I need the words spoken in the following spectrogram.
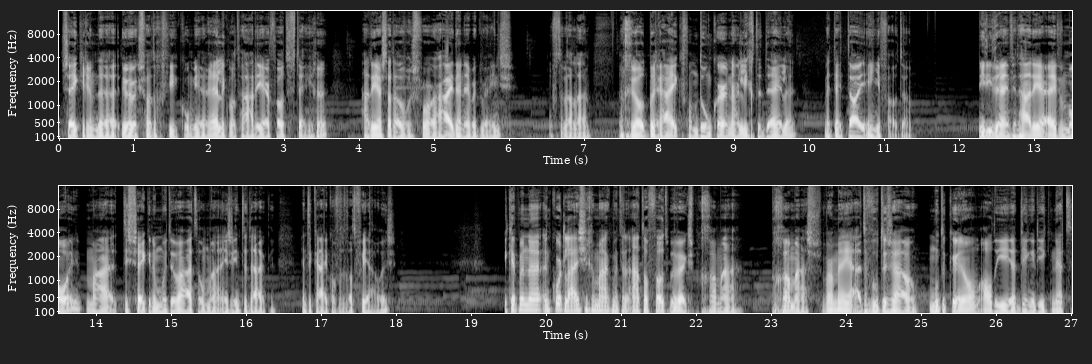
Zeker in de Urbex-fotografie kom je redelijk wat HDR-foto's tegen. HDR staat overigens voor High Dynamic Range. Oftewel uh, een groot bereik van donker naar lichte delen met detail in je foto. Niet iedereen vindt HDR even mooi, maar het is zeker de moeite waard om uh, eens in te duiken en te kijken of het wat voor jou is. Ik heb een, uh, een kort lijstje gemaakt met een aantal fotobewerkingsprogramma's waarmee je uit de voeten zou moeten kunnen om al die dingen die ik net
